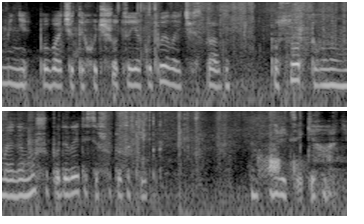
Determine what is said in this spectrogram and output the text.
мені побачити, хоч що це я купила, і чи справді по сорту воно в мене. Мушу подивитися, що то за квітка. Дивіться, які гарні.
